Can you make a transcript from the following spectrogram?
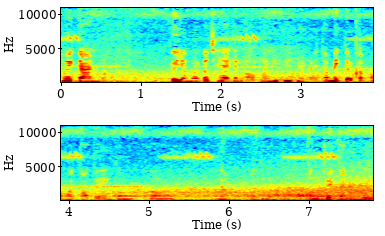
ช่วยกัน คืออย่างน้อยก็แชร์กันออกมานิดๆหน่อยๆถ้าไม่เกิดกับอบตตัวเองก็ก็นะก็ต้องต้องช่วยกันคือ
